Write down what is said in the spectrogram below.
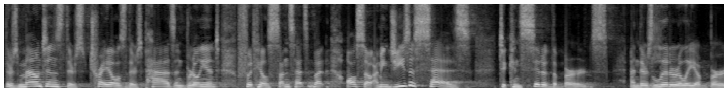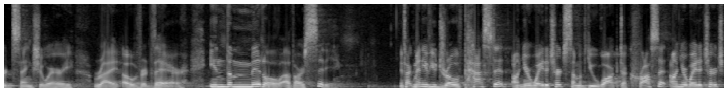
There's mountains, there's trails, there's paths, and brilliant foothill sunsets. But also, I mean, Jesus says to consider the birds. And there's literally a bird sanctuary right over there in the middle of our city. In fact, many of you drove past it on your way to church. Some of you walked across it on your way to church.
